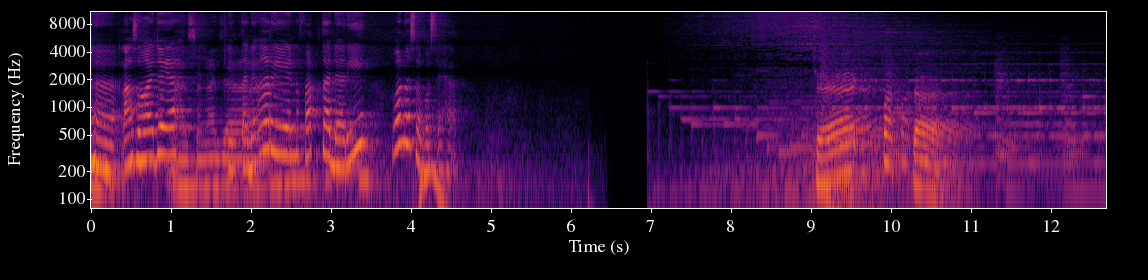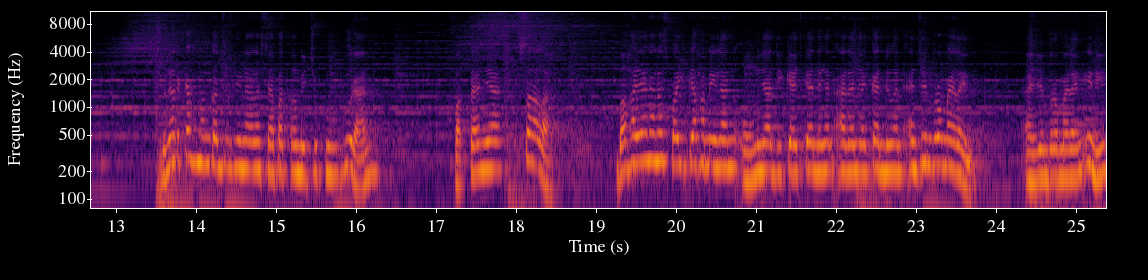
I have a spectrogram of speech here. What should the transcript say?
Langsung aja ya. Langsung aja. Kita dengerin fakta dari Wonosobo Sehat. Cek fakta. Benarkah mengkonsumsi nanas dapat memicu keguguran? Faktanya salah. Bahaya nanas bagi kehamilan umumnya dikaitkan dengan adanya kandungan enzim bromelain. Enzim bromelain ini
